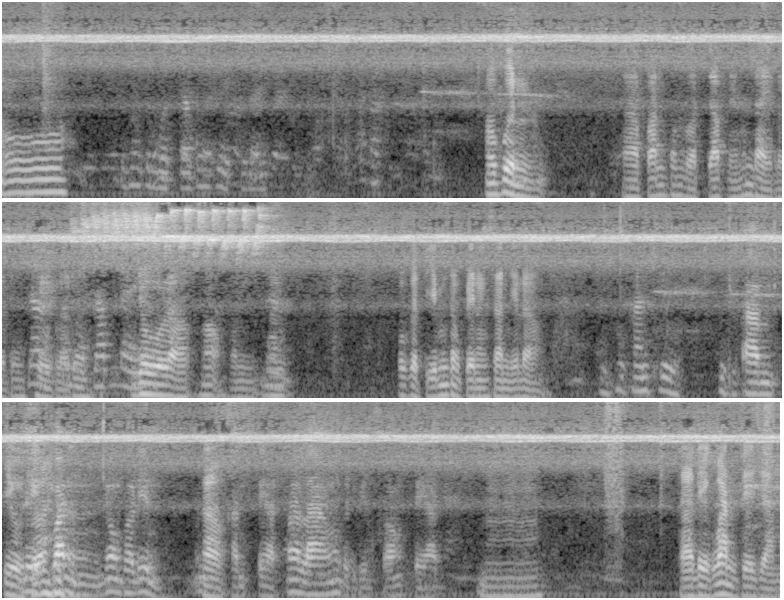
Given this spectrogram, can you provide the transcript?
โอ้มันตำรวจจับเป็นเด็กอะไรเอาเพื่อน อ่าฟันตำรวจจับเนี่ยมันได้แล้วเด้อจ้าถูกแล้วตำรเด้วอจจับได้อยู่แล้วเนาะมันมันปกติมันต้องเป็นทางสันอยู่แล้วผู้พันคิวตามอยู่เลตัขววันย่องพลินครับขันแปดมาล้างมันก็จะเป็นสองแปดอืมถ้าเด็กวันเสียจัง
